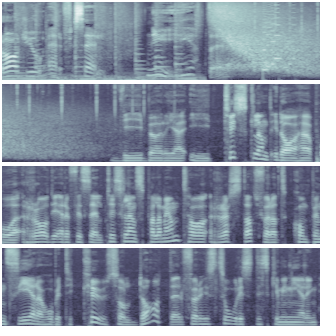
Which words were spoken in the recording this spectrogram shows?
Radio RFSL Nyheter. Vi börjar i Tyskland idag här på Radio RFSL. Tysklands parlament har röstat för att kompensera hbtq-soldater för historisk diskriminering.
